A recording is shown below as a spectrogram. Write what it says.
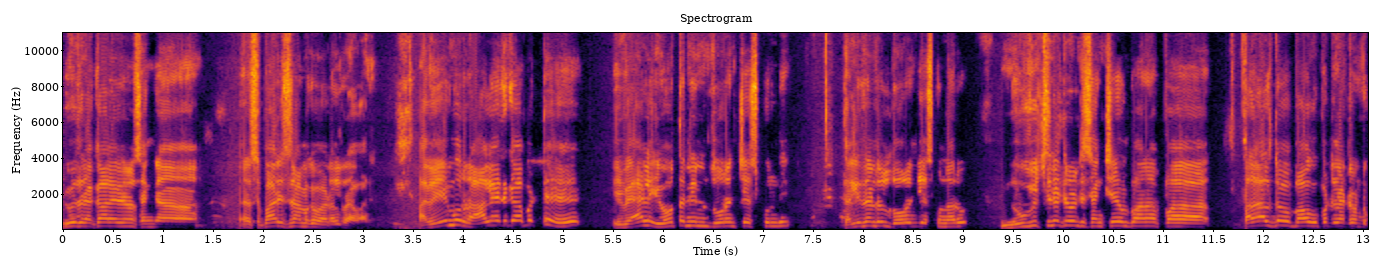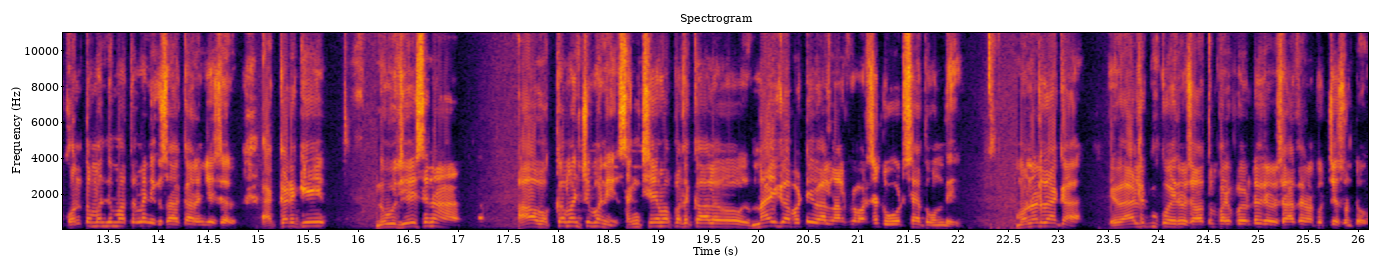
వివిధ రకాలైన పారిశ్రామిక వేడలు రావాలి. అవేమో రాలేదు కాబట్టి ఈవేళ యువత నిన్ను దూరం చేసుకుంది తల్లిదండ్రులు దూరం చేసుకున్నారు. నువ్వు ఇచ్చినటువంటి సంక్షేమ ఫలాలతో బాగుపడినటువంటి కొంతమంది మాత్రమే నీకు సహకారం చేశారు. అక్కడికి నువ్వు చేసిన ఆ ఒక్క మంచి పని సంక్షేమ పథకాలు ఉన్నాయి కాబట్టి ఇవాళ నలభై పర్సెంట్ ఓటు శాతం ఉంది. మొన్నటిదాకా ఈ వేళకి ఇంకో ఇరవై శాతం పడిపోయి ఉంటుంది ఇరవై శాతం నాకు వచ్చేసి ఉంటావు.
